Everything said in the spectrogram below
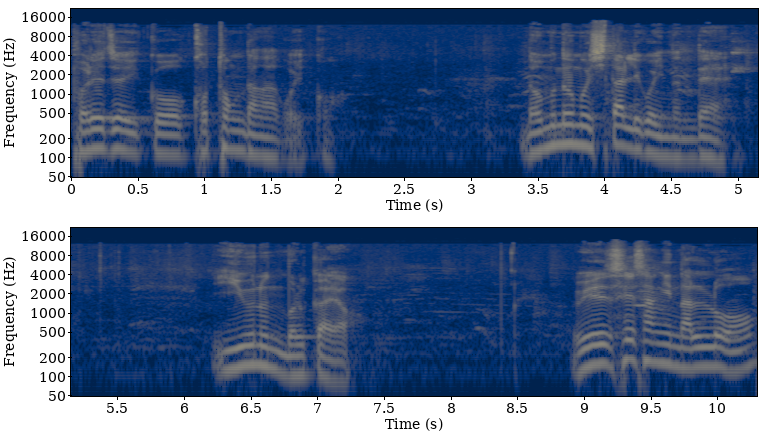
버려져 있고 고통당하고 있고 너무너무 시달리고 있는데 이유는 뭘까요? 왜 세상이 날로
